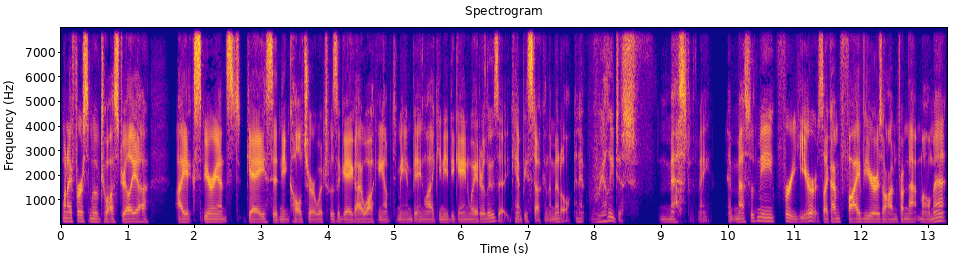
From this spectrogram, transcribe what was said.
When I first moved to Australia, I experienced gay Sydney culture, which was a gay guy walking up to me and being like, You need to gain weight or lose it. You can't be stuck in the middle. And it really just messed with me. It messed with me for years. Like I'm five years on from that moment.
